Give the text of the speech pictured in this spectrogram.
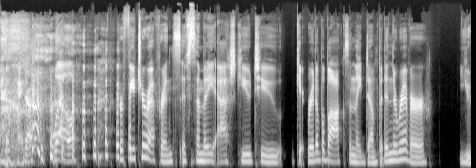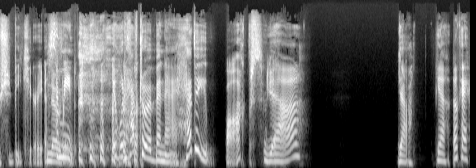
Okay. well, for future reference, if somebody asks you to get rid of a box and they dump it in the river, you should be curious. No, I mean, It would have to have been a heavy box. yeah. Yeah. Okay.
